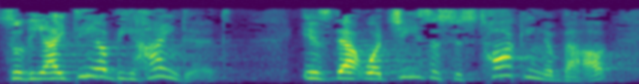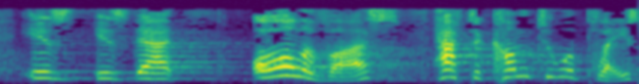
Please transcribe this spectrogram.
So the idea behind it is that what Jesus is talking about is, is that all of us have to come to a place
